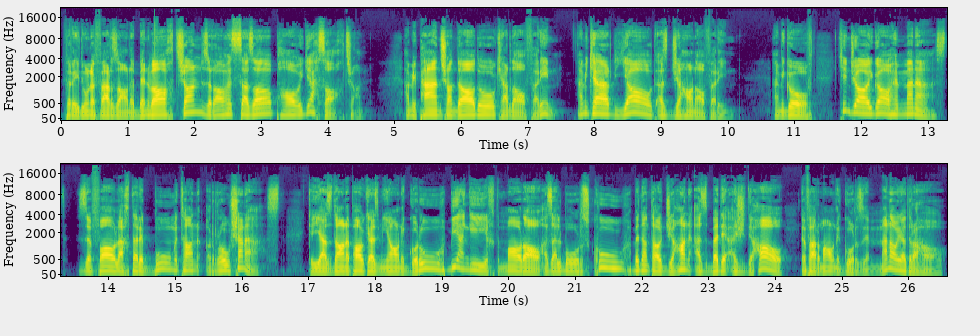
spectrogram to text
فریدون فرزانه بنواختشان ز راه سزا پایگه ساختشان. همی پندشان داد و کرد آفرین همی کرد یاد از جهان آفرین. همی گفت که جایگاه من است ز اختر بومتان روشن است. که یزدان پاک از میان گروه بیانگیخت ما را از البرز کوه بدن تا جهان از بد اجده ها به فرمان گرز من آید رها.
